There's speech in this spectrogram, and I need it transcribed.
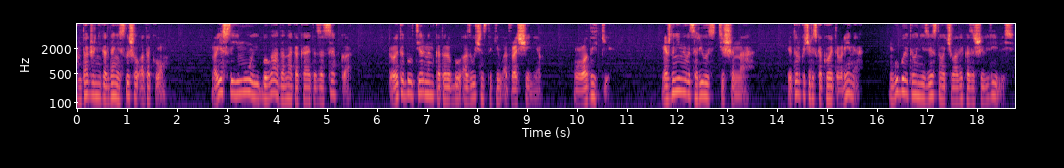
Он также никогда не слышал о таком. Но если ему и была дана какая-то зацепка, то это был термин, который был озвучен с таким отвращением. Владыки. Между ними воцарилась тишина. И только через какое-то время губы этого неизвестного человека зашевелились.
